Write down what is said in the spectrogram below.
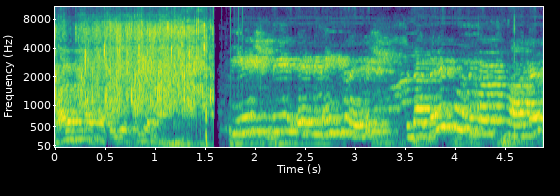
ભારત માતા જય. Shri PhD in English English, હૃદયપૂર્વક સ્વાગત.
